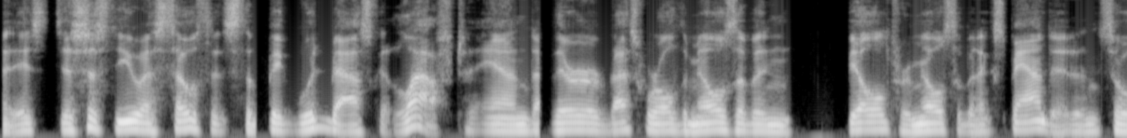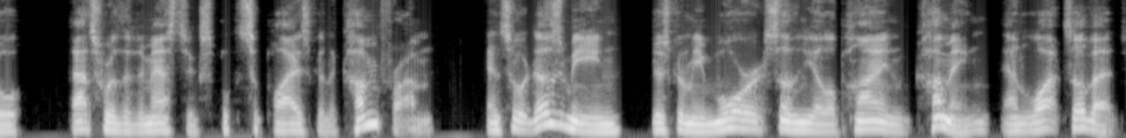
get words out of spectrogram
It's, it's just the US South. It's the big wood basket left. And there, that's where all the mills have been built or mills have been expanded. And so that's where the domestic supply is going to come from. And so it does mean there's going to be more southern yellow pine coming and lots of it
